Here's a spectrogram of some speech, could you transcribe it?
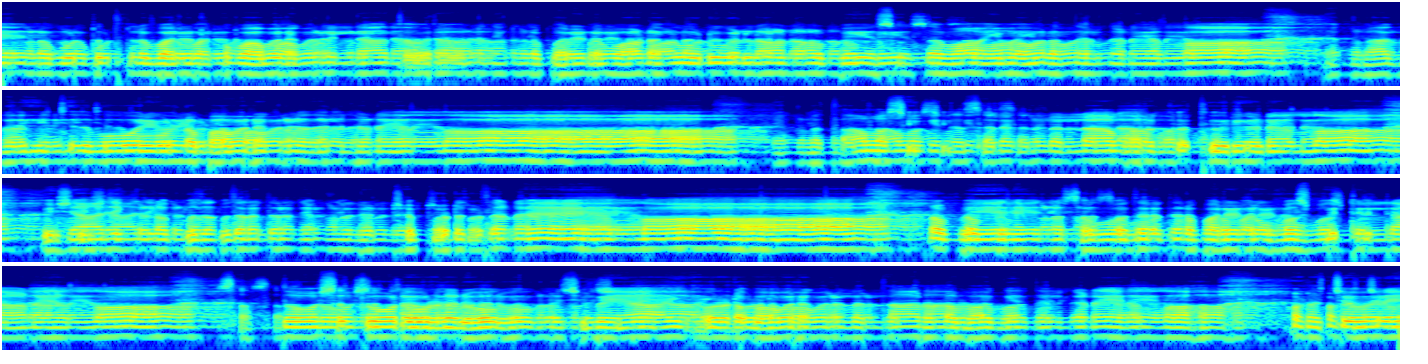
ഞങ്ങളുടെ കൂട്ടത്തിൽ പലർക്കും ഭവനങ്ങളില്ലാത്തവരാണ് ഞങ്ങൾ പലരും വാടക വീടുകളിലാണ് റബ്ബേ സ്വന്തമായി ഭവനം നൽകണേ ഞങ്ങൾ ആഗ്രഹിച്ചതുപോലെയുള്ള ഭവനങ്ങൾ നൽകണേ ഞങ്ങൾ താമസിക്കുന്ന സ്ഥലങ്ങളെല്ലാം വർക്കത്തി വരികണേ അല്ലാ. വിശാചികളുടെ കുതന്ത്രങ്ങൾ ഞങ്ങൾ രക്ഷപ്പെടുത്തണേ അല്ലാ. റബ്ബേ ഞങ്ങളുടെ സഹോദരങ്ങൾ പലരും ഹോസ്പിറ്റലിലാണ് അല്ലാ. സന്തോഷത്തോടെ അവരുടെ രോഗങ്ങൾ ശുഭയായി അവരുടെ ഭവനങ്ങളിലെത്താനുള്ള ഭാഗ്യം നൽകണേ അല്ലാ. പടച്ചവരെ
